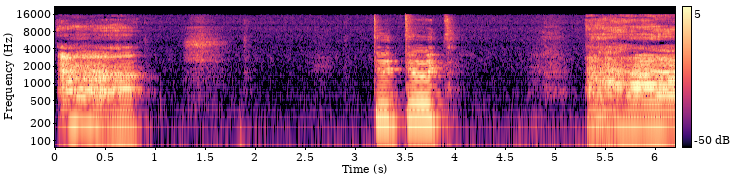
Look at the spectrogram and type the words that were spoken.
Ah. Toet toet. Ah.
